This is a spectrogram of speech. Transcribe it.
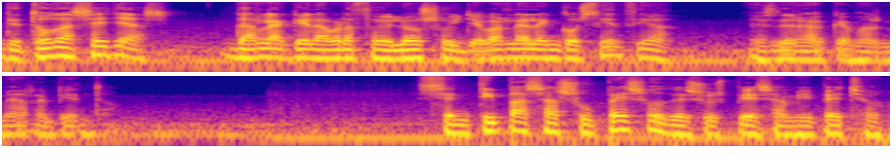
de todas ellas, darle aquel abrazo del oso y llevarle a la inconsciencia, es de la que más me arrepiento. Sentí pasar su peso de sus pies a mi pecho,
